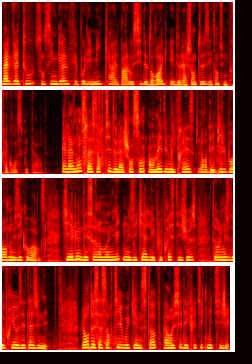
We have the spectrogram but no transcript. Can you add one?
Malgré tout, son single fait polémique car elle parle aussi de drogue et de la chanteuse étant une très grosse fêtarde. Elle annonce la sortie de la chanson en mai 2013 lors des Billboard Music Awards, qui est l'une des cérémonies musicales les plus prestigieuses de remise de prix aux États-Unis. Lors de sa sortie, Weekend Stop a reçu des critiques mitigées,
